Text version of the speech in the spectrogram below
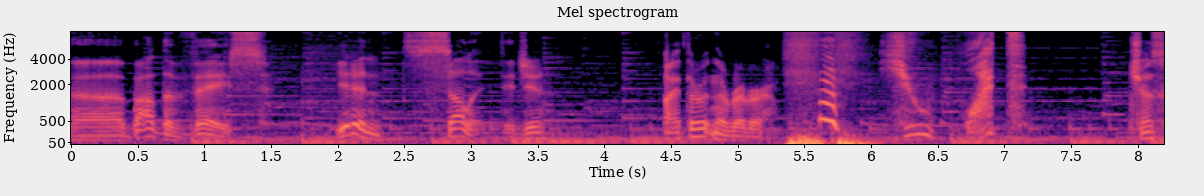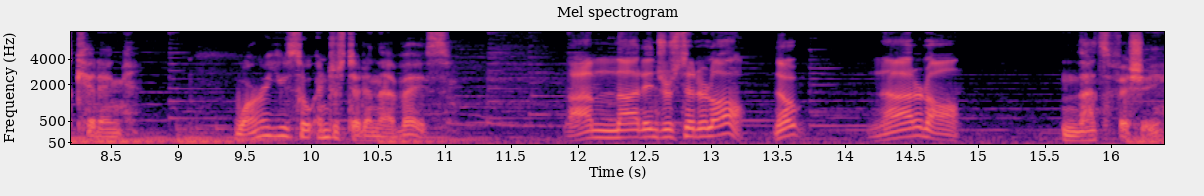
Uh, about the vase. You didn't sell it, did you? I threw it in the river. you what? Just kidding. Why are you so interested in that vase? I'm not interested at all. Nope, not at all. That's fishy.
